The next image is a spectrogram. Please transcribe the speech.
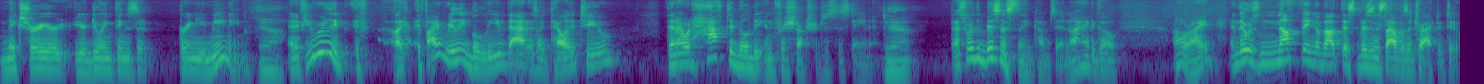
Make sure you're you're doing things that bring you meaning. Yeah. And if you really, if like, if I really believe that as I tell it to you, then I would have to build the infrastructure to sustain it. Yeah. That's where the business thing comes in. I had to go, all right. And there was nothing about this business I was attracted to.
